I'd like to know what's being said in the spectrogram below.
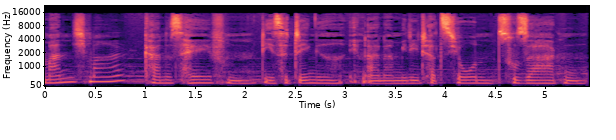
Manchmal kann es helfen, diese Dinge in einer Meditation zu sagen.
